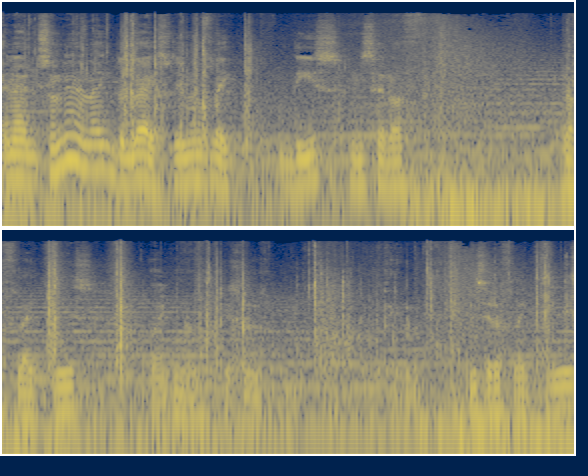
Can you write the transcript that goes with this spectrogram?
And I, something I like the legs. They move like this instead of, of like this. Wait, no, this one's okay. Instead of like this.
